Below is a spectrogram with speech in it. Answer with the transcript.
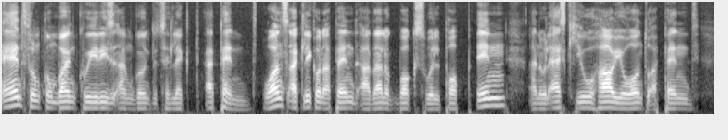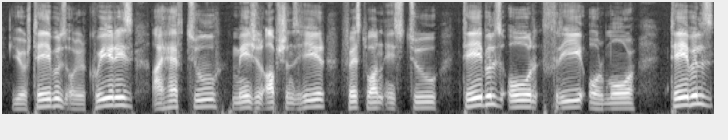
and from combine queries, I'm going to select append. Once I click on append, a dialog box will pop in and will ask you how you want to append your tables or your queries. I have two major options here. First one is two tables or three or more tables.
